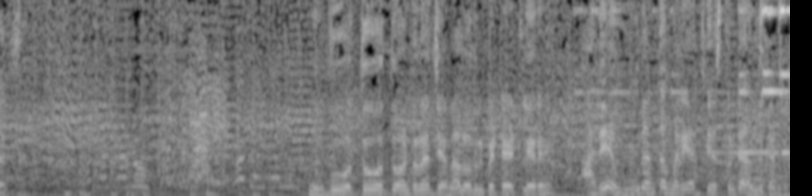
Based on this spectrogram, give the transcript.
సరే సరే. నువ్వు వద్దు వద్దు అంటున్నా జనాలు వదిలిపెట్టేయట్లేరే? అదే ఊరంతా మర్యాద చేస్తుంటే అందుకన్నా.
